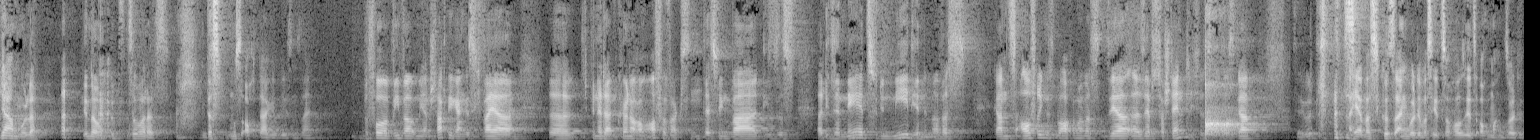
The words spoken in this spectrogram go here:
ja, Mola. Genau, und so war das. Und das muss auch da gewesen sein. Bevor Viva irgendwie an den Start gegangen ist, ich war ja, äh, ich bin ja da im Kölner Raum aufgewachsen, deswegen war dieses, war diese Nähe zu den Medien immer was ganz Aufregendes, aber auch immer was sehr äh, Selbstverständliches. Also es gab, sehr gut. Ah ja, was ich kurz sagen wollte, was ihr zu Hause jetzt auch machen solltet,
